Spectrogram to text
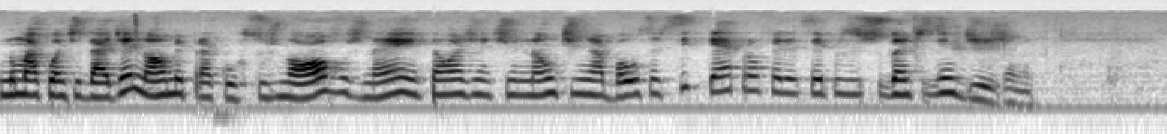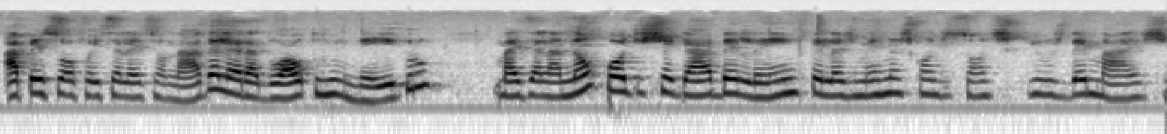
numa quantidade enorme para cursos novos, né? Então a gente não tinha bolsas sequer para oferecer para os estudantes indígenas. A pessoa foi selecionada, ela era do Alto Rio Negro, mas ela não pôde chegar a Belém pelas mesmas condições que os demais,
